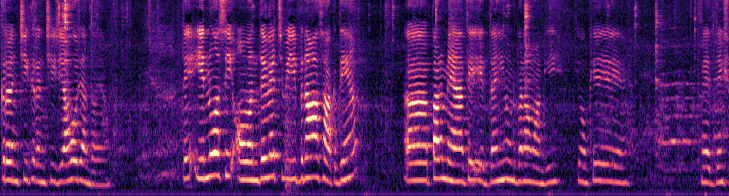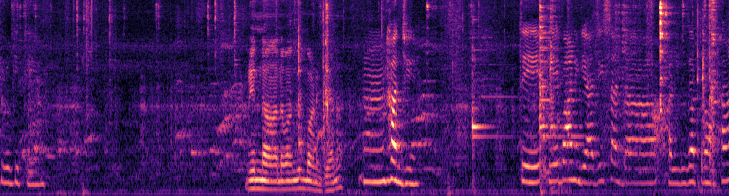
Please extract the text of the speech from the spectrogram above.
ਕਰੰਚੀ ਕਰੰਚੀ ਜਿਹਾ ਹੋ ਜਾਂਦਾ ਆ। ਤੇ ਇਹਨੂੰ ਅਸੀਂ ਓਵਨ ਦੇ ਵਿੱਚ ਵੀ ਬਣਾ ਸਕਦੇ ਆ ਪਰ ਮੈਂ ਤੇ ਇਦਾਂ ਹੀ ਹੁਣ ਬਣਾਵਾਂਗੀ, ਕਿਉਂਕਿ ਮੈਂ ਇਦਾਂ ਹੀ ਸ਼ੁਰੂ ਕੀਤੀ ਆ। ਇਹ ਨਾਨ ਵਾਂਗੂ ਬਣ ਗਿਆ ਨਾ। ਹਮ, ਹਾਂਜੀ। ਤੇ ਇਹ ਬਣ ਗਿਆ ਜੀ ਸਾਡਾ ਆਲੂ ਦਾ ਪਰੌਂਠਾ।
